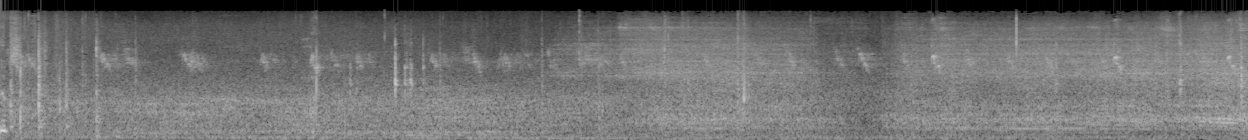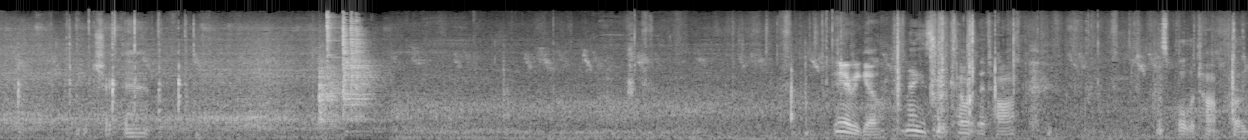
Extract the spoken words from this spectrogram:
Oops. Check that. There we go. Now you can see it come at the top. Let's pull the top plug.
